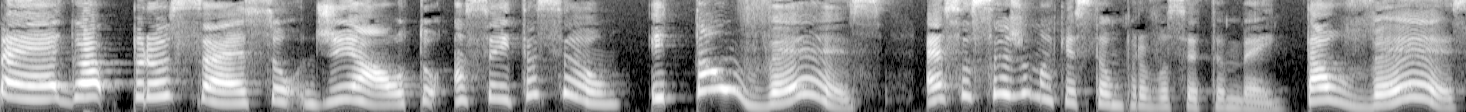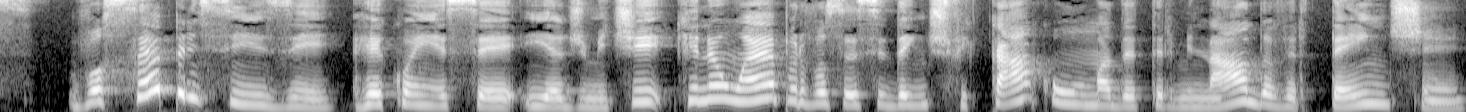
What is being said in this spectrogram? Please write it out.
mega processo de autoaceitação. E talvez essa seja uma questão para você também. Talvez você precise reconhecer e admitir que não é por você se identificar com uma determinada vertente,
